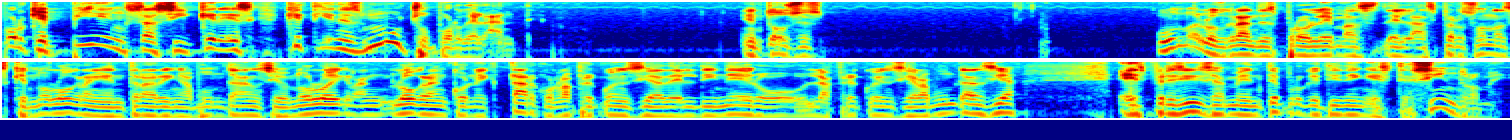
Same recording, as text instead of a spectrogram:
porque piensas y crees que tienes mucho por delante. Entonces, uno de los grandes problemas de las personas que no logran entrar en abundancia o no logran, logran conectar con la frecuencia del dinero o la frecuencia de la abundancia es precisamente porque tienen este síndrome.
